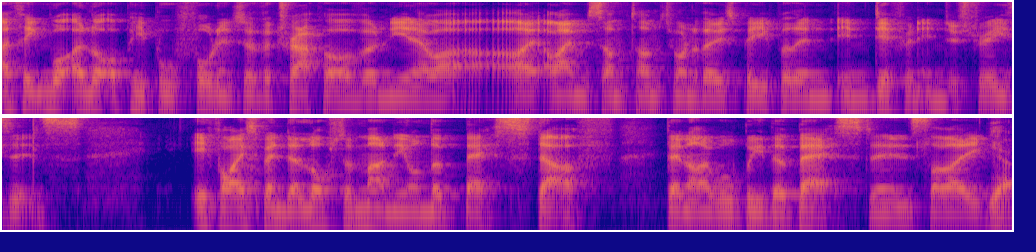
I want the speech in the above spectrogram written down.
I think what a lot of people fall into the trap of, and, you know, I, I- I'm sometimes one of those people in, in different industries, it's, if I spend a lot of money on the best stuff, then I will be the best. And it's like, Yeah.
